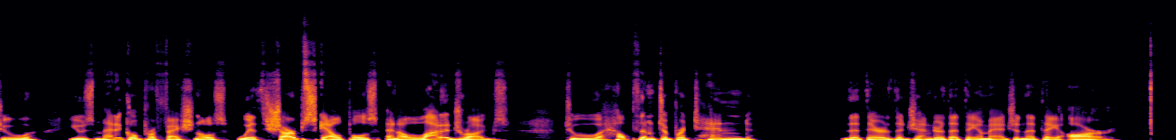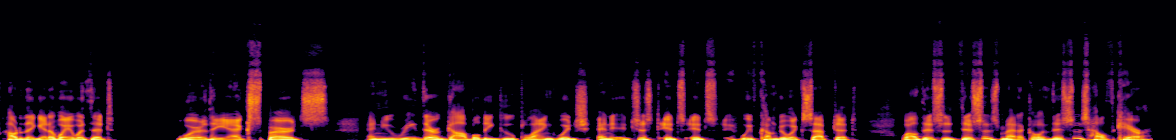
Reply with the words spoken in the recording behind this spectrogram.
to use medical professionals with sharp scalpels and a lot of drugs to help them to pretend that they're the gender that they imagine that they are. How do they get away with it? We're the experts. And you read their gobbledygook language, and it just it's it's we've come to accept it. Well, this is this is medical, this is healthcare.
